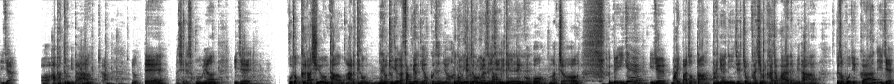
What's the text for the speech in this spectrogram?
이제 어, 아파트입니다. 자, 요때 사실에서 보면 이제 고덕 그라시움 다음 아르테온 네. 요두 개가 쌍벽이었거든요. 네. 이게 들어오면서 이제 그놈입니다. 1등이 된 네. 거고 맞죠? 근데 이게 이제 많이 빠졌다. 당연히 이제 좀 관심을 가져봐야 됩니다. 그래서 보니까 이제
